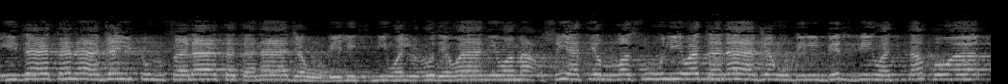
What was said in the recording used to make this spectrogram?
إذا تناجيتم فلا تتناجوا بالإثم والعدوان ومعصية الرسول وتناجوا بالبر والتقوى.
